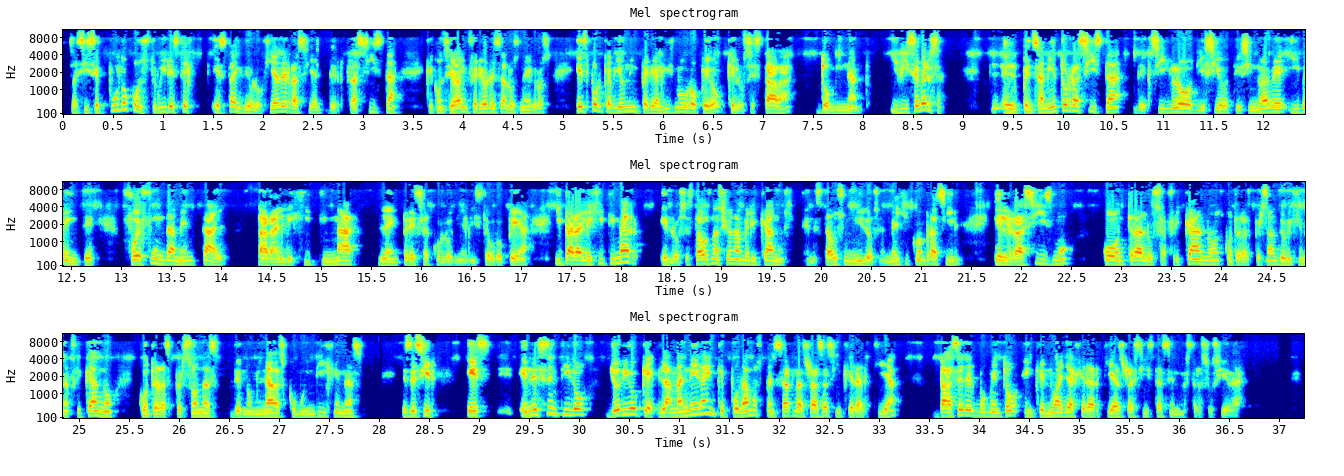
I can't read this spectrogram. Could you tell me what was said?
O sea, si se pudo construir este, esta ideología de, racial, de racista que consideraba inferiores a los negros, es porque había un imperialismo europeo que los estaba dominando y viceversa. El pensamiento racista del siglo XIX y XX fue fundamental para legitimar la empresa colonialista europea y para legitimar en los estados nacionamericanos, en Estados Unidos, en México, en Brasil, el racismo contra los africanos, contra las personas de origen africano, contra las personas denominadas como indígenas. Es decir, es, en ese sentido, yo digo que la manera en que podamos pensar las razas sin jerarquía va a ser el momento en que no haya jerarquías racistas en nuestra sociedad.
